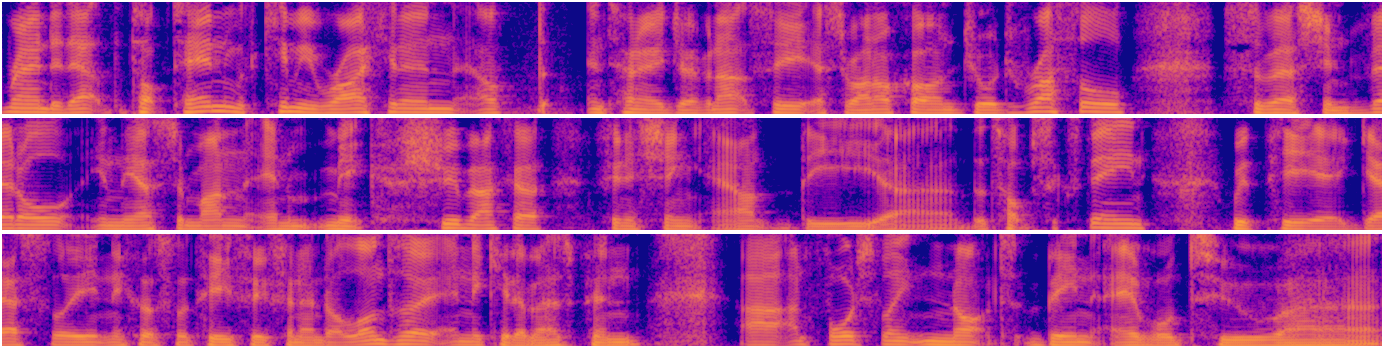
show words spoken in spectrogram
rounded out the top 10 with Kimi Raikkonen, Antonio Giovinazzi, Esteban Ocon, George Russell, Sebastian Vettel in the Aston Martin, and Mick Schumacher finishing out the uh, the top 16 with Pierre Gasly, Nicholas Latifi, Fernando Alonso, and Nikita Mazepin. Uh, unfortunately, not being able to, uh,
